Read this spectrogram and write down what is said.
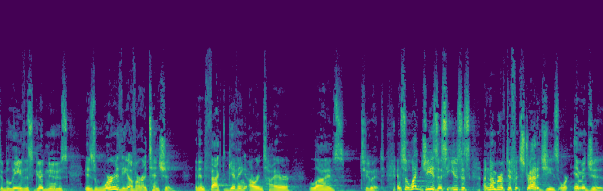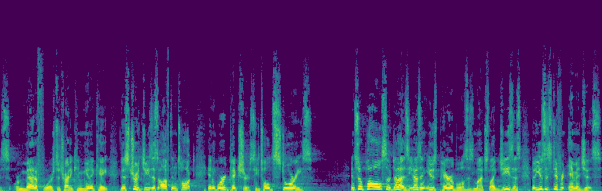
to believe this good news is worthy of our attention and, in fact, giving our entire lives to it. And so, like Jesus, he uses a number of different strategies or images or metaphors to try to communicate this truth. Jesus often talked in word pictures, he told stories. And so, Paul also does. He doesn't use parables as much like Jesus, but he uses different images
